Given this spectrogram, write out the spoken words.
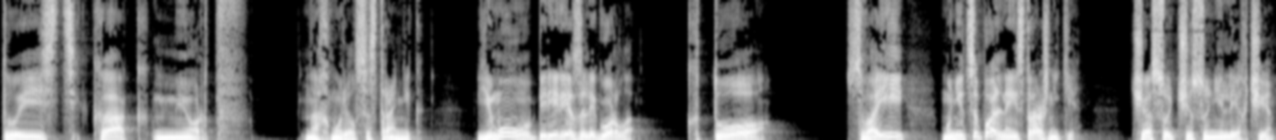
«То есть как мертв?» — нахмурился странник. «Ему перерезали горло». «Кто?» «Свои муниципальные стражники». Час от часу не легче.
